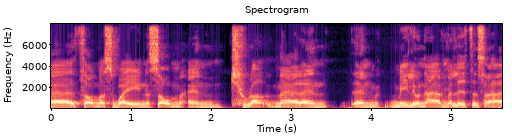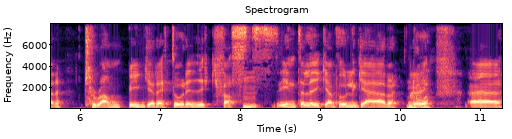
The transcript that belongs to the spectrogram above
eh, Thomas Wayne som en, med en, en miljonär med lite så här Trumpig retorik fast inte lika vulgär då. Eh,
